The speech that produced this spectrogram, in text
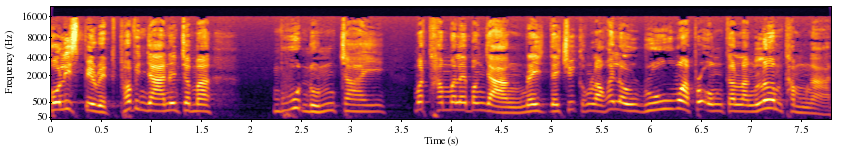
Holy Spirit พระวิญญาณนั้นจะมาพูดหนุนใจ มาทำอะไรบางอย่างในในชีวิตของเราให้เรารู้ว่าพระองค์กำลังเริ่มทำงาน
